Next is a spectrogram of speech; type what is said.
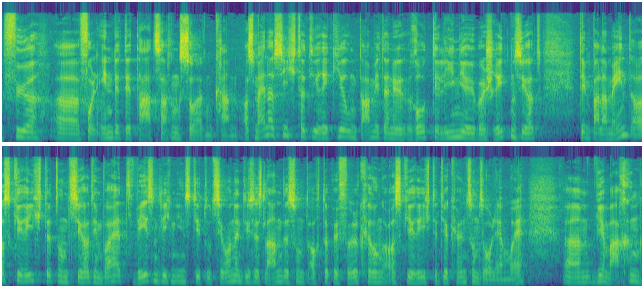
für äh, vollendete Tatsachen sorgen kann. Aus meiner Sicht hat die Regierung damit eine rote Linie überschritten. Sie hat dem Parlament ausgerichtet und sie hat in Wahrheit wesentlichen Institutionen dieses Landes und auch der Bevölkerung ausgerichtet, ihr könnt uns alle einmal, ähm, wir machen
